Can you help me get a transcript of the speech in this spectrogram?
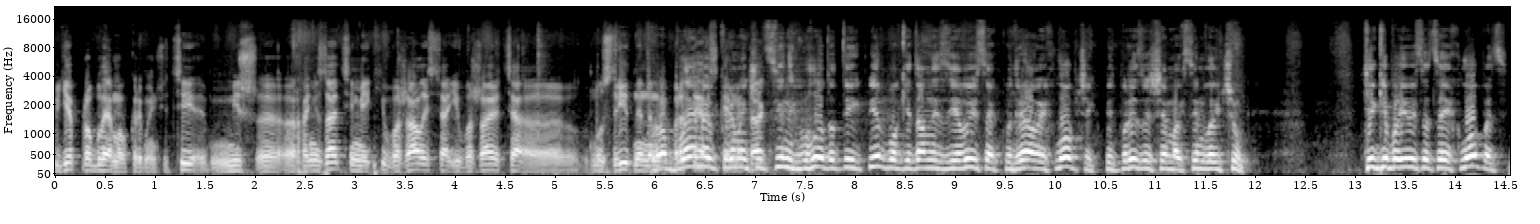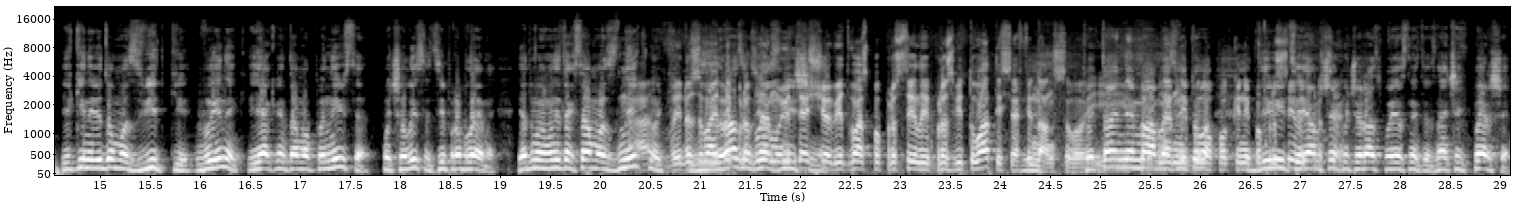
є проблема в Кременчуці між е, організаціями, які вважалися і вважаються е, ну, зрідненими Проблеми в? Кременчуці не було до тих пір, поки там не з'явився кудрявий хлопчик під прізвищем Максим Левчук. Тільки появився цей хлопець, який невідомо звідки виник і як він там опинився, почалися ці проблеми. Я думаю, вони так само А зникнуть. ви називаєте проблемою те, що від вас попросили прозвітуватися фінансово. Питань і нема. проблем не було, поки не попросили. Дивіться, я вам ще хочу раз пояснити. Значить, перше,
